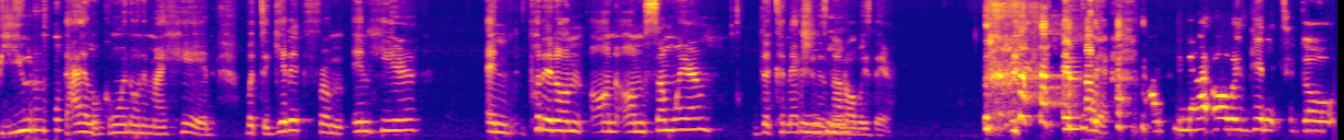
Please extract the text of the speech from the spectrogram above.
beautiful dialogue going on in my head, but to get it from in here and put it on on on somewhere, the connection mm-hmm. is not mm-hmm. always there. I cannot always get it to go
